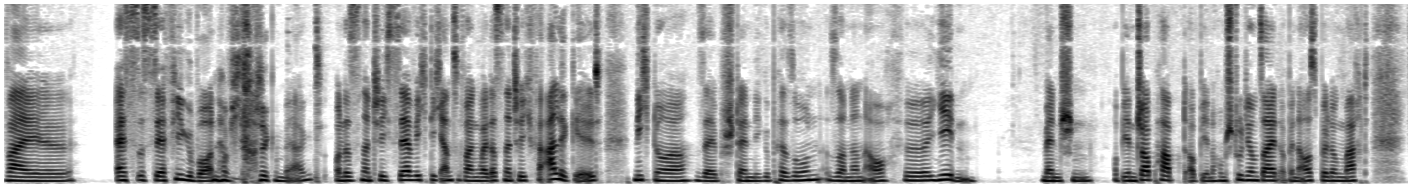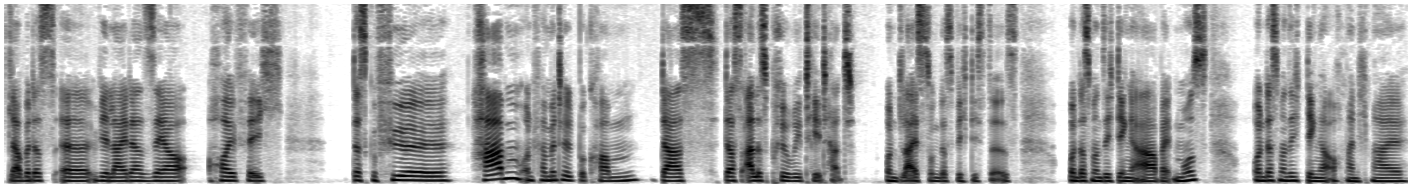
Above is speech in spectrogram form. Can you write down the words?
weil es ist sehr viel geworden, habe ich gerade gemerkt. Und es ist natürlich sehr wichtig anzufangen, weil das natürlich für alle gilt. Nicht nur selbstständige Personen, sondern auch für jeden Menschen. Ob ihr einen Job habt, ob ihr noch im Studium seid, ob ihr eine Ausbildung macht. Ich glaube, dass äh, wir leider sehr häufig das Gefühl haben und vermittelt bekommen, dass das alles Priorität hat und Leistung das Wichtigste ist und dass man sich Dinge erarbeiten muss und dass man sich Dinge auch manchmal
